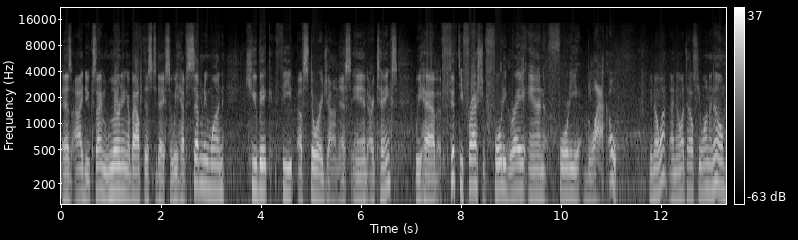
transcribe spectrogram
as I do because I'm learning about this today. So we have 71 cubic feet of storage on this. And our tanks, we have 50 fresh, 40 gray, and 40 black. Oh, you know what? I know what else you want to know.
